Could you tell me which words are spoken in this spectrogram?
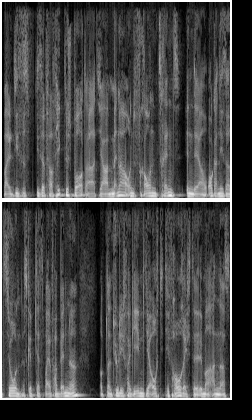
Weil dieses, diese verfickte Sportart ja Männer und Frauen trennt in der Organisation. Es gibt ja zwei Verbände und natürlich vergeben die auch die TV-Rechte immer anders.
